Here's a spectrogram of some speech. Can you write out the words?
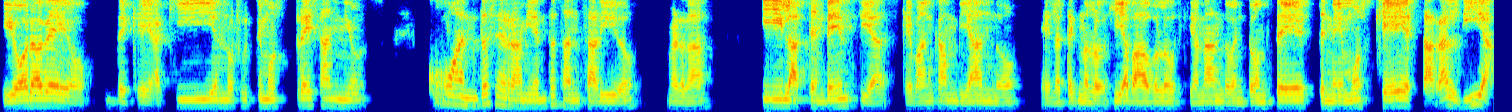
Y ahora veo de que aquí en los últimos tres años, cuántas herramientas han salido, ¿verdad? Y las tendencias que van cambiando, eh, la tecnología va evolucionando, entonces tenemos que estar al día.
